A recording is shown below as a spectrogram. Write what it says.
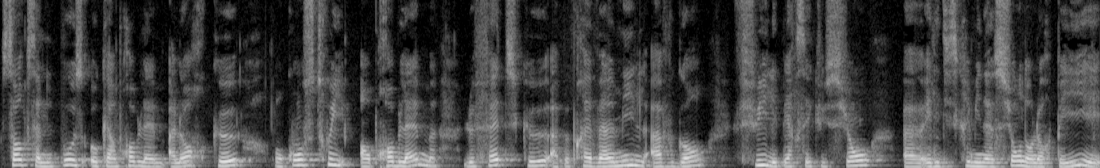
sans que ça ne pose aucun problème. Alors que on construit en problème le fait que à peu près 20 000 Afghans fuient les persécutions et les discriminations dans leur pays,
